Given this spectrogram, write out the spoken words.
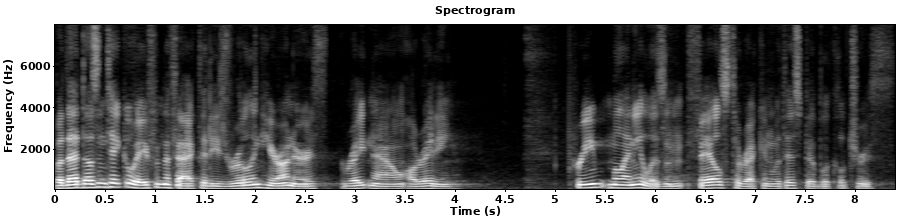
But that doesn't take away from the fact that he's ruling here on earth right now already. Premillennialism fails to reckon with this biblical truth.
